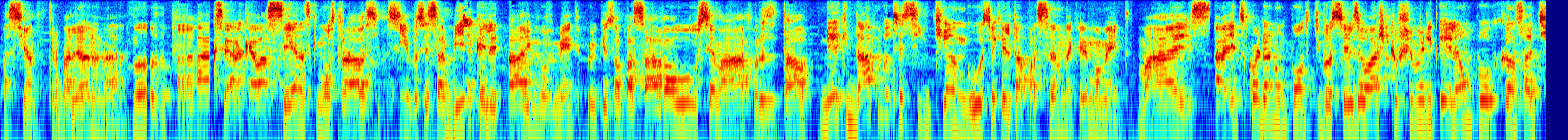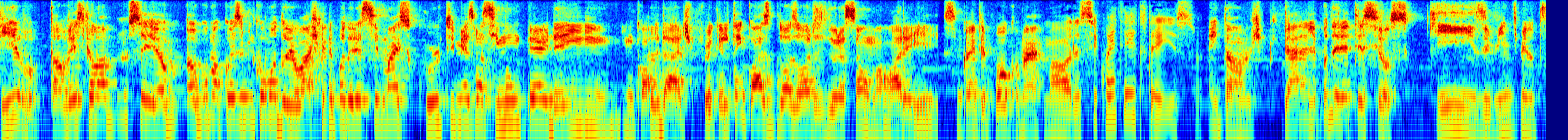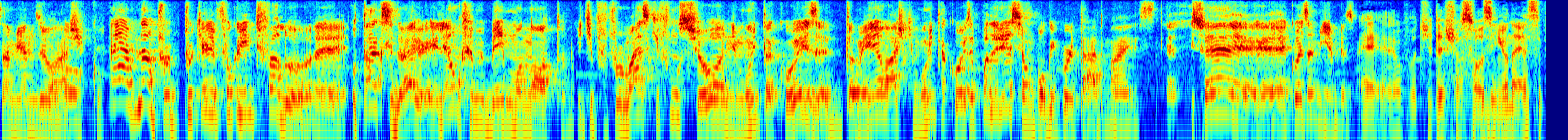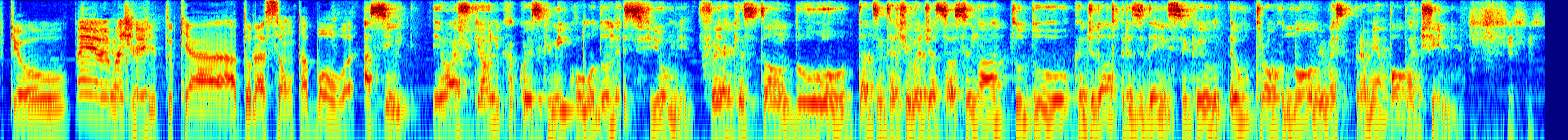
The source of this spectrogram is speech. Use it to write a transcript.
passeando, trabalhando na, no aquelas cenas que mostravam tipo assim, você sabia que ele estava em movimento porque só passava os semáforos e tal. Meio que dá pra você sentir a angústia que ele tá passando naquele momento. Mas aí discordando um ponto de vocês, eu acho que o filme ele, ele é um pouco cansativo, talvez pela, não sei, al- alguma coisa me incomodou. Eu acho que ele poderia ser mais curto e mesmo assim não perder em, em qualidade, porque ele tem quase duas horas de duração, uma hora e cinquenta e pouco, né? Uma hora e 53, isso. Então, acho que, ah, ele poderia ter seus 15, 20 minutos a menos, eu Ô, acho. louco. É, não, por- porque foi o que a gente falou. É, o Taxi Driver, ele é um filme bem monótono. E, tipo, por mais que funcione muita coisa, também eu acho que muita coisa poderia ser um pouco encurtado, mas é, isso é, é coisa minha mesmo. É, eu vou te deixar sozinho nessa, porque eu, É, eu eu acredito que a, a duração tá boa. Assim, eu acho que a única coisa que me incomodou nesse filme foi a questão do da tentativa de assassinato do candidato à presidência, que eu, eu troco o nome, mas pra mim é Palpatine.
